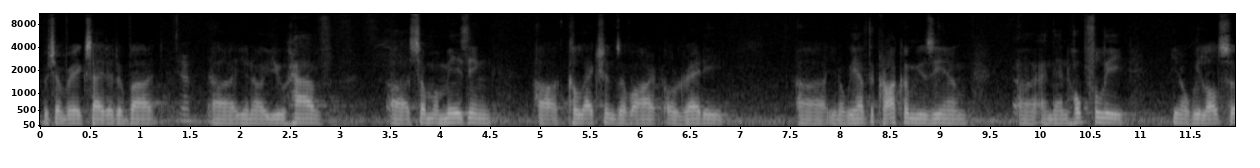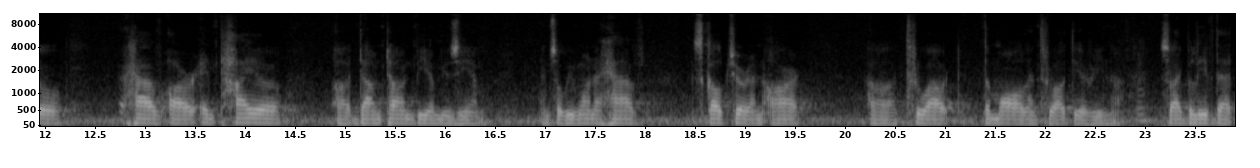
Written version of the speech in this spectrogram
which I'm very excited about. Yeah. Uh, you know, you have uh, some amazing uh, collections of art already. Uh, you know, we have the Crocker Museum, uh, and then hopefully, you know, we'll also have our entire downtown be a museum. And so we want to have sculpture and art uh, throughout the mall and throughout the arena. Mm-hmm. So I believe that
